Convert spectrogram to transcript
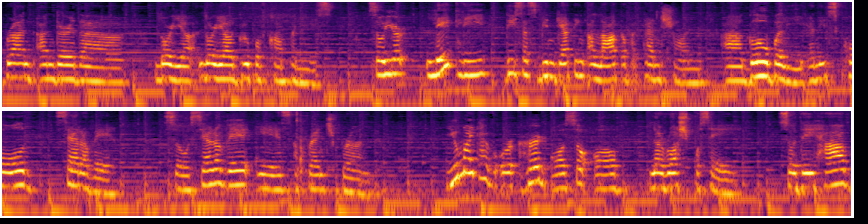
brand under the L'Oreal group of companies. So you're lately, this has been getting a lot of attention uh, globally and it's called CeraVe. So CeraVe is a French brand. You might have heard also of La Roche-Posay. So they have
